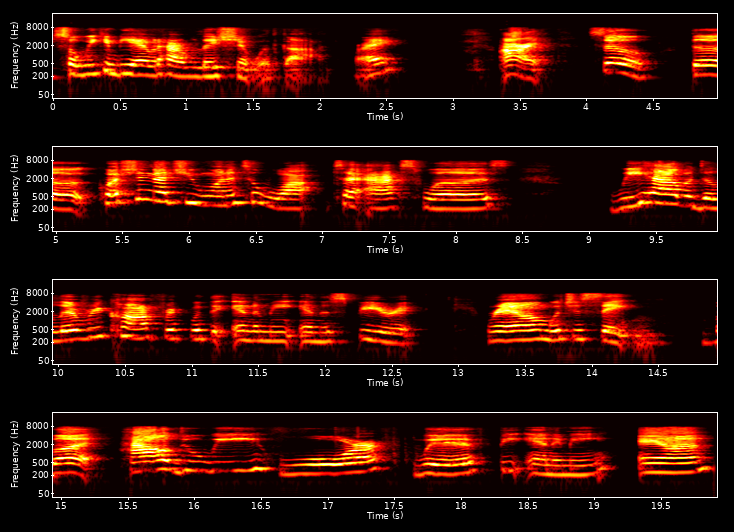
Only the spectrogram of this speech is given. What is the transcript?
so we can be able to have a relationship with God, right? All right. So the question that you wanted to wa- to ask was we have a delivery conflict with the enemy in the spirit realm, which is Satan. But how do we war with the enemy? And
